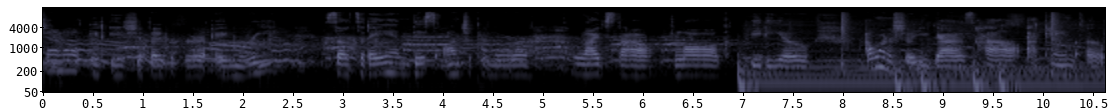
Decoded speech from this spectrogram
channel. It is your favorite girl, A. Marie. So today in this entrepreneur lifestyle vlog video, I want to show you guys how I came up,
